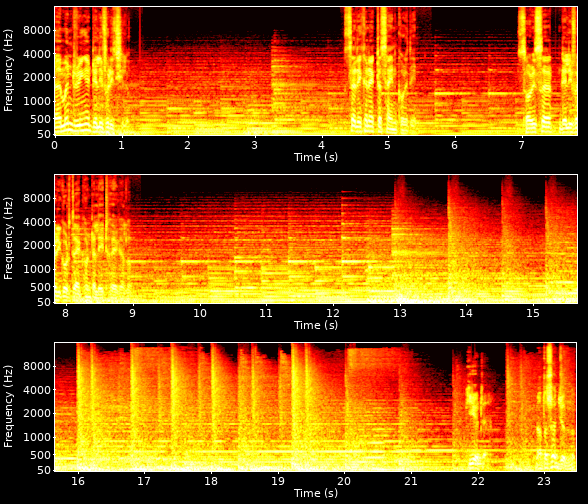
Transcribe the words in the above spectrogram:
ডায়মন্ড রিং এর ডেলিভারি ছিল। স্যার এখানে একটা সাইন করে দিন। সরি স্যার ডেলিভারি করতে এক ঘণ্টা লেট হয়ে গেল। কি এটা? নাতাশার জন্য?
